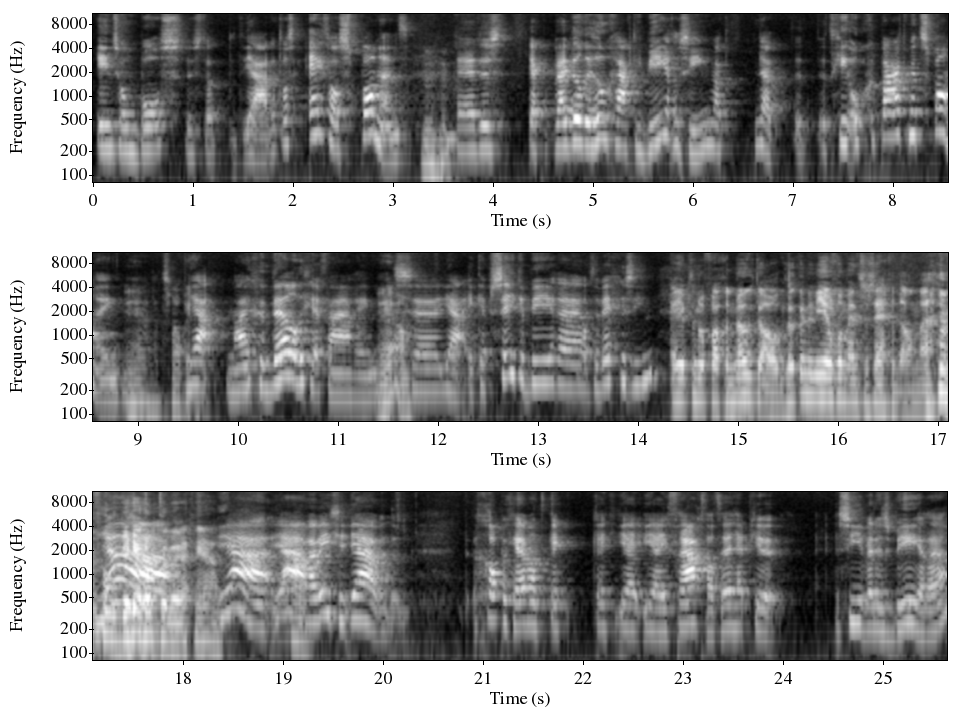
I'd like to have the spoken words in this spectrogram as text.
in zo'n bos. Dus dat, ja, dat was echt wel spannend. Mhm. Dus ja, wij wilden heel graag die beren zien. Maar ja, het, het ging ook gepaard met spanning. Ja, dat snap ik. Ja, maar een geweldige ervaring. Ja. Dus eh, ja, ik heb zeker beren op de weg gezien. En je hebt er nog van genoten ook. Dat kunnen niet heel veel mensen zeggen dan. eh, van Ja. beren op de weg. Ja. Ja, ja, maar weet je, ja, grappig hè, want kijk, kijk jij, jij vraagt dat hè, heb je, zie je wel eens beren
